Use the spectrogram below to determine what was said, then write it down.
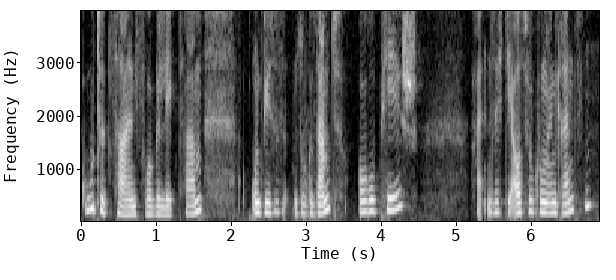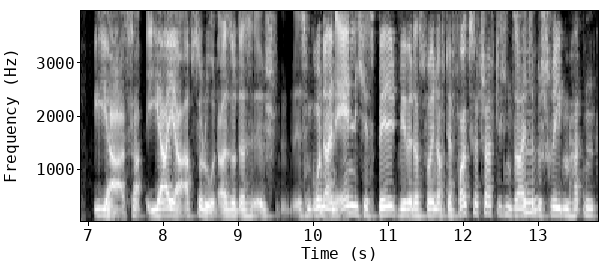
gute Zahlen vorgelegt haben. Und wie ist es so gesamteuropäisch? Halten sich die Auswirkungen in Grenzen? Ja, ja, ja, absolut. Also das ist im Grunde ein ähnliches Bild, wie wir das vorhin auf der volkswirtschaftlichen Seite mhm. beschrieben hatten.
